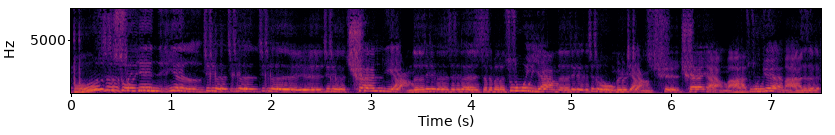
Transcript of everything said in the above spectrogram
不是说因因这个这个这个这个圈养的这个这个什么猪一样的这个这个我们讲圈圈养嘛，猪圈嘛，这个。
